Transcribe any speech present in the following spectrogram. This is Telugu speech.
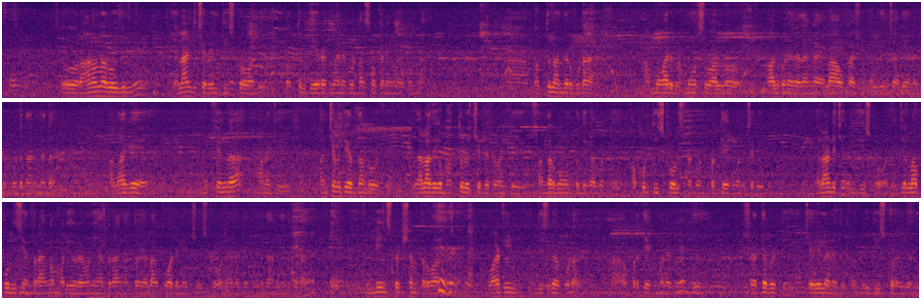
సో రానున్న రోజుల్లో ఎలాంటి చర్యలు తీసుకోవాలి? భక్తులకు ఏ రకమైనటువంటి అసౌకర్యం లేకుండా భక్తులందరూ కూడా అమ్మవారి బ్రహ్మోత్సవాల్లో పాల్గొనే విధంగా ఎలా అవకాశం కలిగించాలి అనేటటువంటి దాని మీద. అలాగే ముఖ్యంగా మనకి పంచమి తీర్థం రోజు వేలాదిగా భక్తులు వచ్చేటటువంటి సందర్భం ఉంటుంది కాబట్టి అప్పుడు తీసుకోవాల్సినటువంటి ప్రత్యేకమైన చర్యలు. ఎలాంటి చర్యలు తీసుకోవాలి? జిల్లా పోలీసు యంత్రాంగం మరియు రెవెన్యూ యంత్రాంగంతో ఎలా కోఆర్డినేట్ చేసుకోవాలి అనేటటువంటి దాని మీద కూడా ఫీల్డ్ ఇన్స్పెక్షన్ తర్వాత వాటి దిశగా కూడా ప్రత్యేకమైనటువంటి శ్రద్ధ పెట్టి చర్యలు అనేటటువంటివి తీసుకోవడం జరుగుతుంది.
